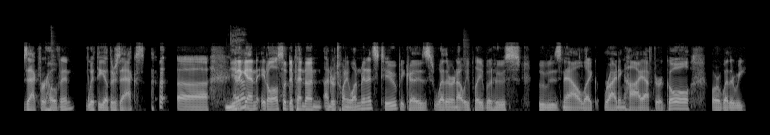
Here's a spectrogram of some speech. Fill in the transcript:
Zach Verhoeven with the other Zachs. uh, Yeah. And again, it'll also depend on under 21 minutes too, because whether or not we play Bahus, who's now like riding high after a goal, or whether we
